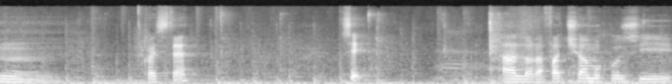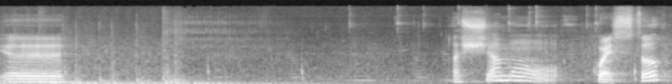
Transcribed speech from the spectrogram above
Mm. Queste? Sì. Allora, facciamo così. Eh... Lasciamo questo.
